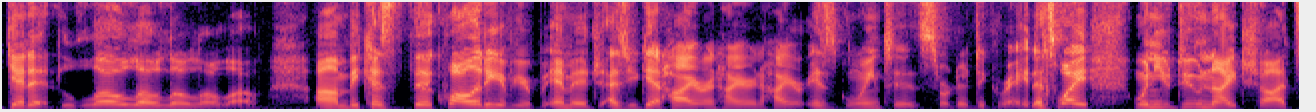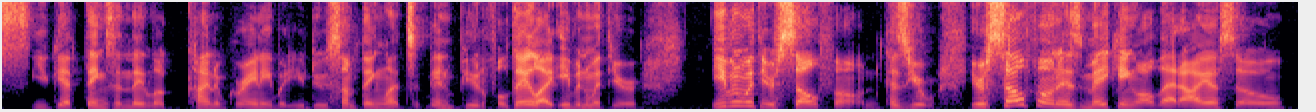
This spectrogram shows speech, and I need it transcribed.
get it low, low, low, low, low, um, because the quality of your image as you get higher and higher and higher is going to sort of degrade. That's why when you do night shots, you get things and they look kind of grainy, but you do something that's in beautiful daylight, even with your even with your cell phone, because your your cell phone is making all that ISO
